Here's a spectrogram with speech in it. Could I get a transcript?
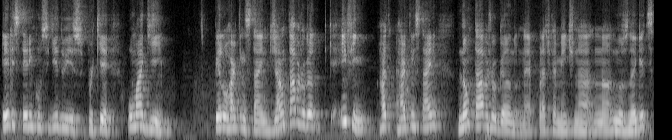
eles terem conseguido isso, porque o Magui pelo Hartenstein já não estava jogando. Enfim, Hartenstein não estava jogando né, praticamente na, na, nos Nuggets.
